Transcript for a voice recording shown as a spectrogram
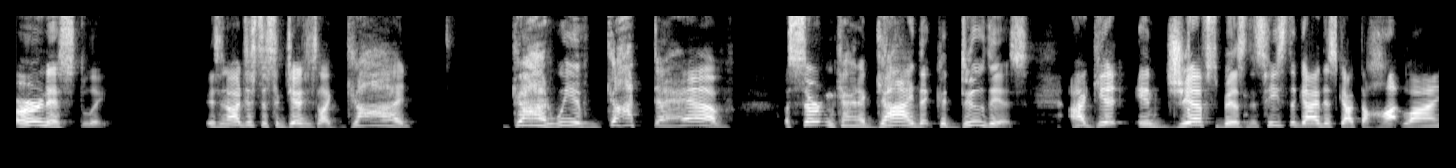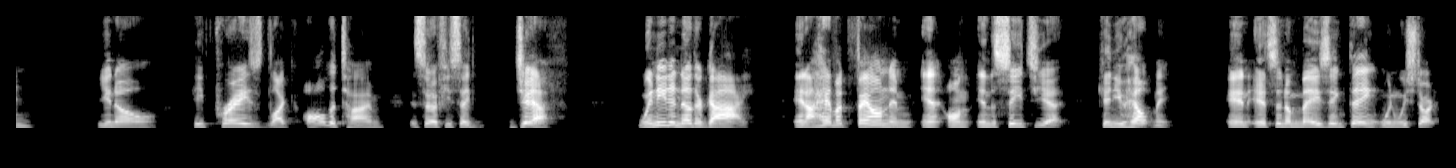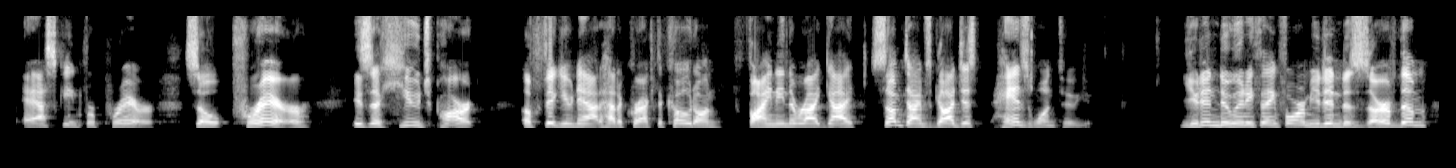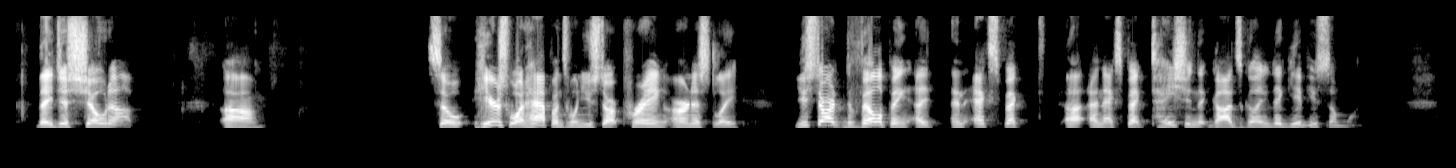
Earnestly. It's not just a suggestion, it's like, God, God, we have got to have a certain kind of guy that could do this. I get in Jeff's business. He's the guy that's got the hotline you know, he prays like all the time. And so if you say, Jeff, we need another guy, and I haven't found him in, on, in the seats yet, can you help me? And it's an amazing thing when we start asking for prayer. So, prayer is a huge part of figuring out how to crack the code on finding the right guy. Sometimes God just hands one to you. You didn't do anything for them, you didn't deserve them, they just showed up. Um, So here's what happens when you start praying earnestly. You start developing a, an, expect, uh, an expectation that God's going to give you someone.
